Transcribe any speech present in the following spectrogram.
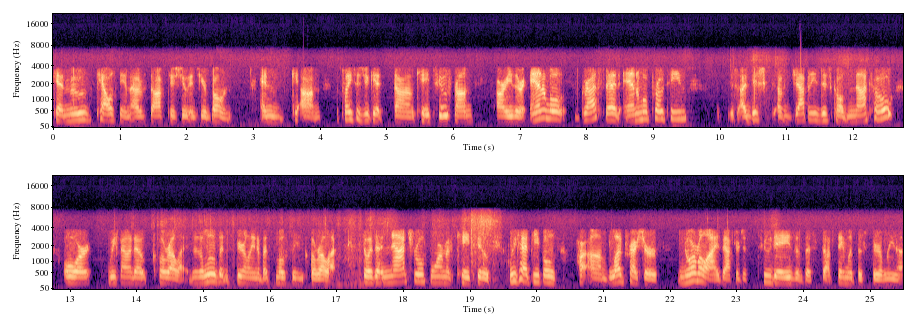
can move calcium out of soft tissue into your bones. And um, the places you get um, K2 from are either animal, grass-fed animal protein, a dish, a Japanese dish called natto, or we found out chlorella. There's a little bit in spirulina, but it's mostly in chlorella. So it's a natural form of K2. We've had people's um, blood pressure normalize after just two days of this stuff. Same with the spirulina.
